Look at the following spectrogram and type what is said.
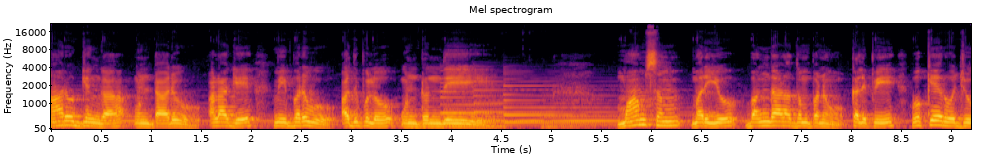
ఆరోగ్యంగా ఉంటారు. అలాగే మీ బరువు అదుపులో ఉంటుంది. మాంసం మరియు బంగాళాదుంపను కలిపి ఒకే రోజు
